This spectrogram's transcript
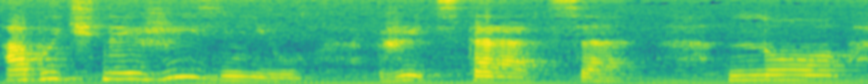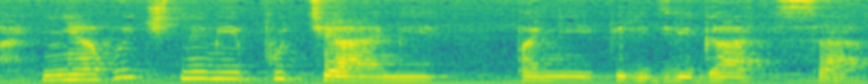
Обычной жизнью жить стараться, но необычными путями по ней передвигаться.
